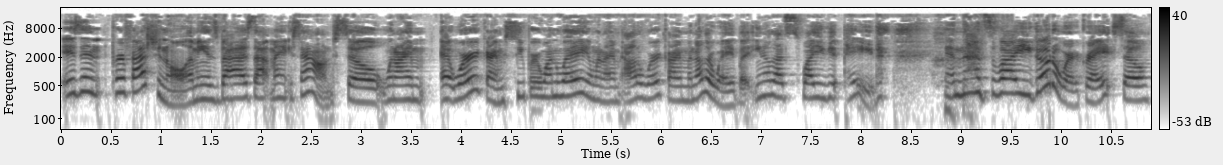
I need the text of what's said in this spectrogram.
isn't professional. I mean, as bad as that might sound. So when I'm at work, I'm super one way, and when I'm out of work, I'm another way. But you know, that's why you get paid, and that's why you go to work, right? So, uh,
